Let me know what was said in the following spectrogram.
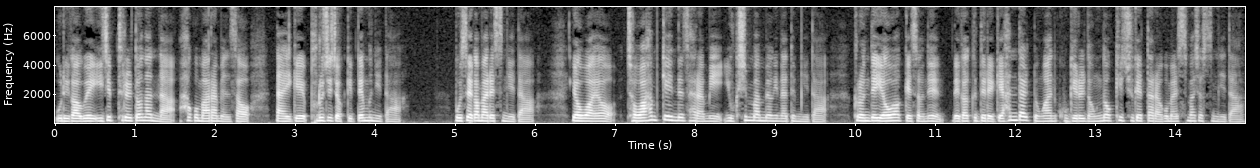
우리가 왜 이집트를 떠났나 하고 말하면서 나에게 부르짖었기 때문이다. 모세가 말했습니다. 여호와여, 저와 함께 있는 사람이 60만 명이나 됩니다. 그런데 여호와께서는 내가 그들에게 한 달 동안 고기를 넉넉히 주겠다라고 말씀하셨습니다.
